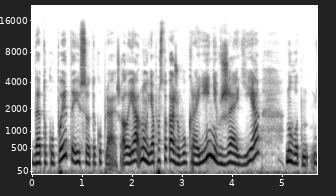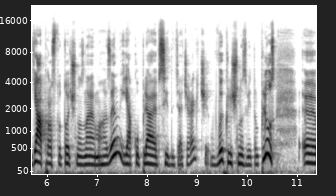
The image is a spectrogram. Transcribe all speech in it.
де то купити, і все, ти купляєш. Але я, ну, я просто кажу, в Україні вже є. Ну от я просто точно знаю магазин, я купляю всі дитячі речі виключно звітом. Плюс е,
